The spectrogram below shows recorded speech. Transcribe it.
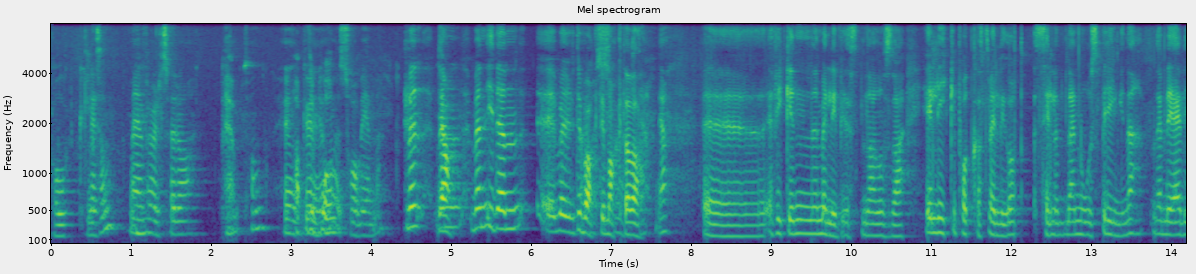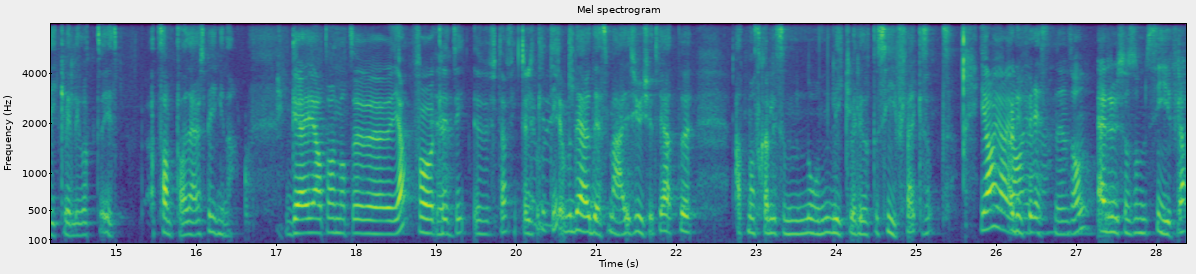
folk, liksom. Med følelser og Ja. sånn. Hun Apropos- kunne jo sove hjemme. Men, men, Ja. men i den eh, Tilbake til makta, da. Ja. Eh, jeg fikk en melding forresten av noen som sa jeg liker podkast veldig godt, selv om den er noe springende. Det er det jeg liker veldig godt. At samtaler er jo springende. Gøy at han måtte ja, få kritikk. Da fikk du litt kritikk. Ja, men det er jo det som er i 2023. At, eh, at man skal liksom, noen liker veldig godt å si ifra. ikke sant? Ja, ja, ja, er du forresten en sånn? Er du sånn som sier fra?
